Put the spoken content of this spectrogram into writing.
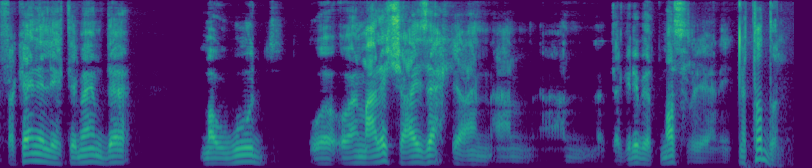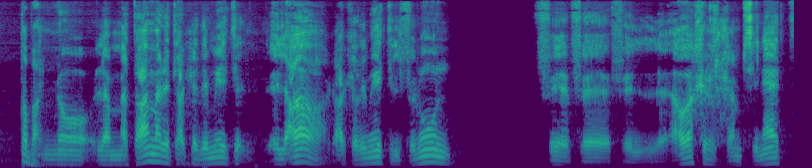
فكان الاهتمام ده موجود وأنا معلش عايز أحكي عن عن عن تجربة مصر يعني. تفضل طبعا. إنه لما اتعملت أكاديمية آه أكاديمية الفنون في في في اواخر الخمسينات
